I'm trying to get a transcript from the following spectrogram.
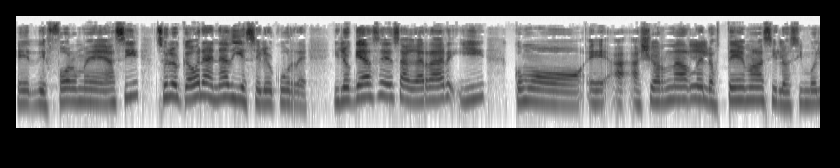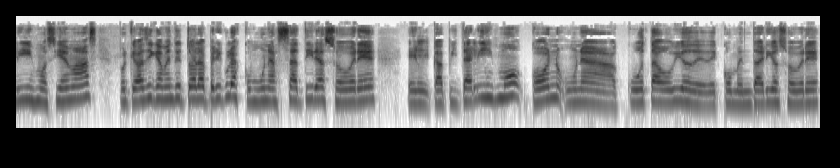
eh, deforme así, solo que ahora a nadie se le ocurre. Y lo que hace es agarrar y como eh, ayornarle los temas y los simbolismos y demás, porque básicamente toda la película es como una sátira sobre el capitalismo con una cuota obvio de, comentarios sobre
